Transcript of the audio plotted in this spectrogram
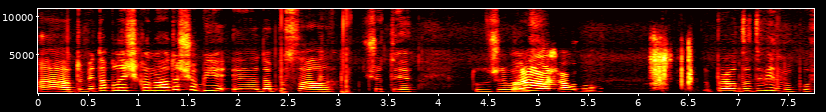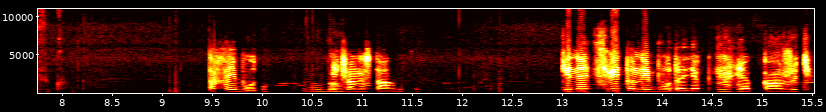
А, тобі табличка треба, щоб її е, написали, що ти тут Ну, живеш. можна одну. Ну, Правда, дві, ну пофіг. Та хай буде. Ну, да. Нічого не станеться. Кінець світу не буде, як, як кажуть.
